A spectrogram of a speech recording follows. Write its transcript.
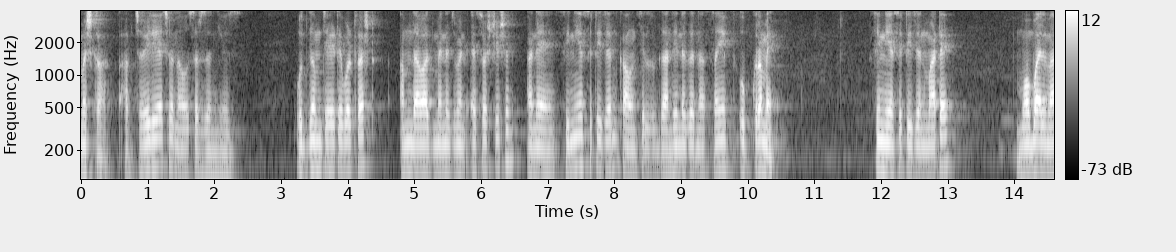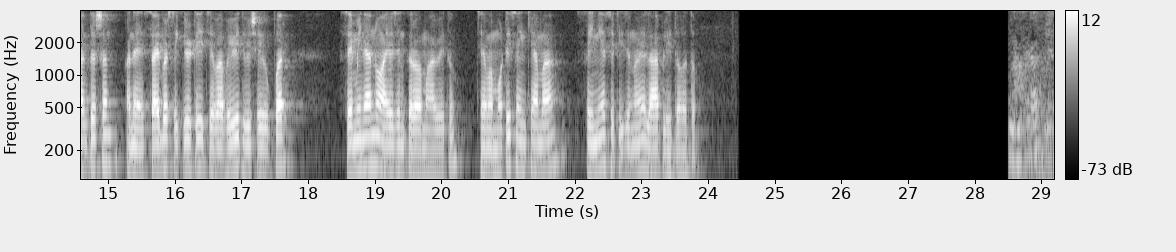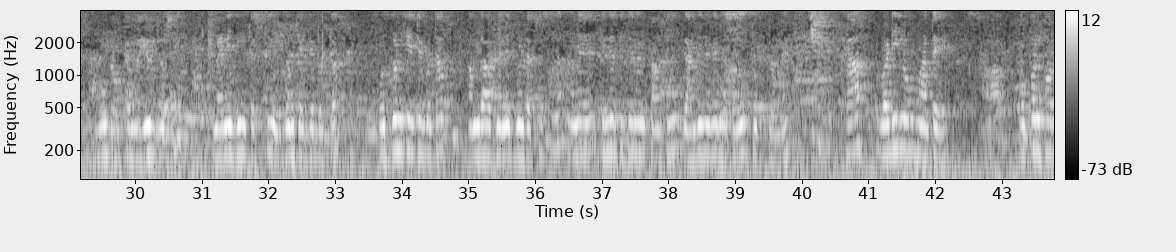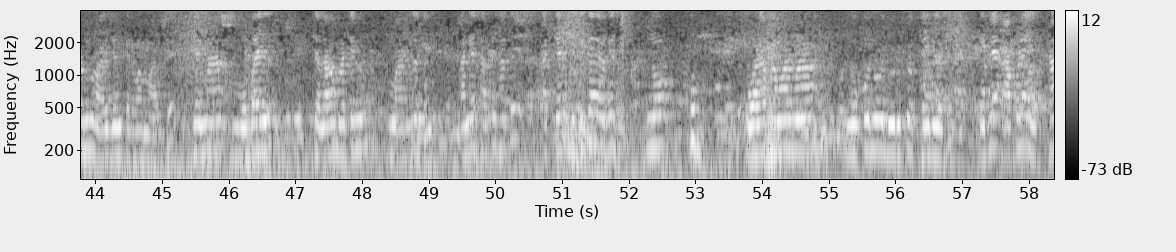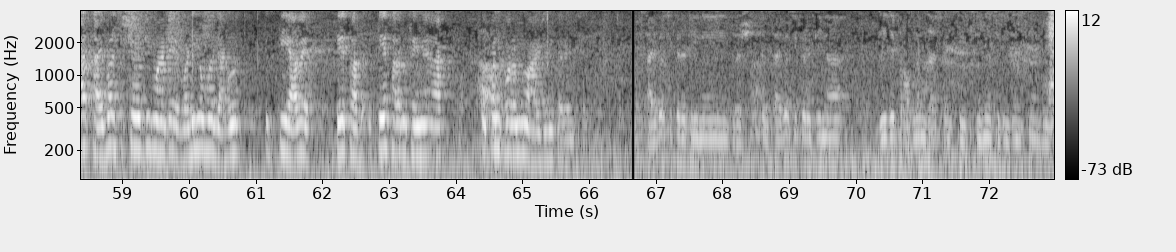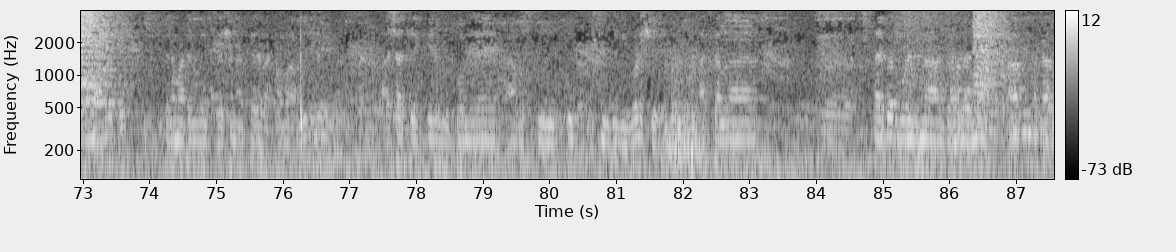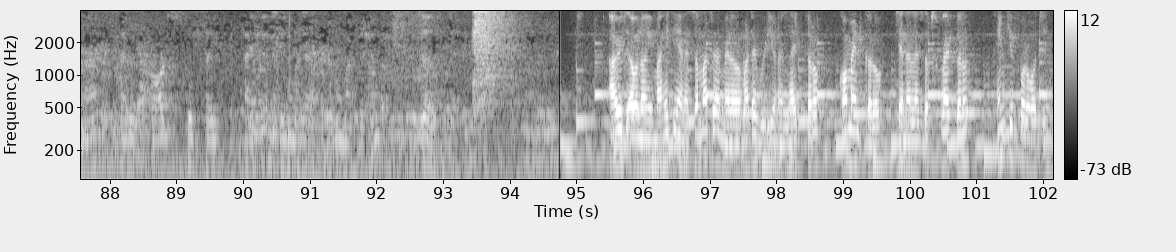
નમસ્કાર, આપ જોઈ રહ્યા છો Navsarjan news. Udgam charitable trust, Ahmedabad management association અને સિનિયર સિટીઝન કાઉન્સિલ ગાંધીનગરના સંયુક્ત ઉપક્રમે સિનિયર સિટીઝન માટે મોબાઈલ માર્ગદર્શન અને સાયબર સિક્યુરિટી જેવા વિવિધ વિષયો ઉપર સેમિનારનું આયોજન કરવામાં આવ્યું હતું, જેમાં મોટી સંખ્યામાં સિનિયર સિટીઝનોએ લાભ લીધો હતો. નમસ્કાર હું doctor Mayur Joshi managing trustee Udgam charitable trust Udgam charitable trust Ahmedabad management association અને સિનિયર સિટીઝન કાઉન્સિલ ગાંધીનગરના સંયુક્ત ઉપક્રમે ખાસ વડીલો માટે ઓપન ફોરમનું આયોજન કરવામાં આવ્યું છે, જેમાં મોબાઈલ ચલાવવા માટેનું માર્ગદર્શન અને સાથે સાથે અત્યારે ડિજિટલ અવેર્સનો ખૂબ બહોળા પ્રમાણમાં લોકોનો દુરુપયોગ થઈ રહ્યો છે. એટલે આપણે ખાસ સાયબર સિક્યોરિટી માટે વડીલોમાં જાગૃતિ આવે તે તે સારું થઈને આ ઓપન ફોરમનું આયોજન કરેલ છે. સાયબર સિક્યોરિટીની દ્રષ્ટિ સાયબર સિક્યોરિટીના જે જે પ્રોબ્લેમ્સ આજકાલ સિનિયર સિટીઝન્સને ભોગવવામાં આવે છે, તેના માટેનું એક સેશન અત્યારે રાખવામાં આવ્યું છે. આશા છે કે લોકોને આ વસ્તુ ખૂબ ઉપયોગી નીવડશે. આજકાલના સાયબર વર્લ્ડના જમાનામાં આ પ્રકારના સાયબર ફ્રોડ્સ ખૂબ થઈ, થાય છે અને તેના માટે આપણું માર્ગદર્શન જરૂર આવી જ અવનવી માહિતી અને સમાચાર મેળવવા માટે વિડીયોને લાઇક કરો, કોમેન્ટ કરો, ચેનલને સબસ્ક્રાઇબ કરો. Thank you for watching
